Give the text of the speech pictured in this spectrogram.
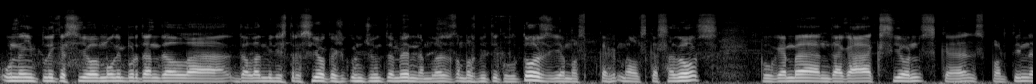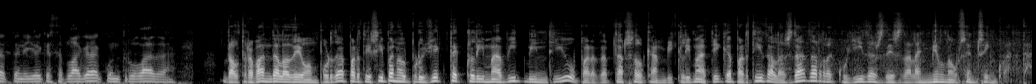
una implicació molt important de l'administració la, de que conjuntament amb, les, amb els viticultors i amb els, amb els caçadors puguem endegar accions que ens portin a tenir aquesta plaga controlada. D'altra banda, la Déu Empordà participa en el projecte Climavit 21 per adaptar-se al canvi climàtic a partir de les dades recollides des de l'any 1950.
